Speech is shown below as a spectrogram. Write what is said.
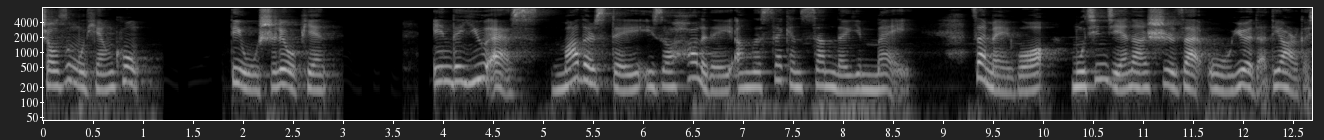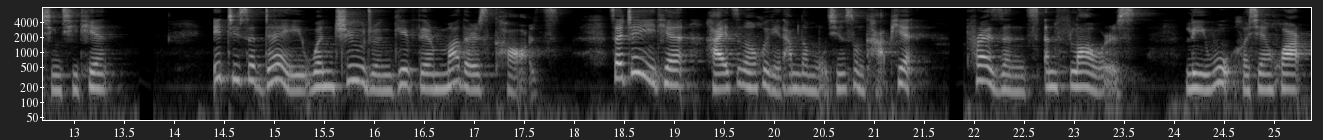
首字母填空第五十六篇。In the U.S., Mother's Day is a holiday on the second Sunday in May. 在美国，母亲节呢是在五月的第二个星期天。It is a day when children give their mothers cards. 在这一天，孩子们会给他们的母亲送卡片，presents and flowers，礼物和鲜花。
